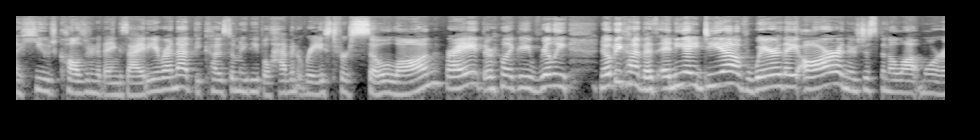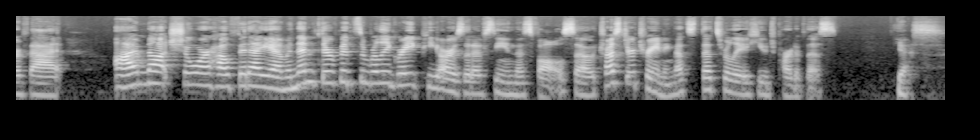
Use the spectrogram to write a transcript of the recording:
a huge cauldron of anxiety around that because so many people haven't raced for so long, right? They're like, we really, nobody kind of has any idea of where they are. And there's just been a lot more of that I'm not sure how fit I am. And then there have been some really great PRs that I've seen this fall. So trust your training. That's that's really a huge part of this. Yes.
